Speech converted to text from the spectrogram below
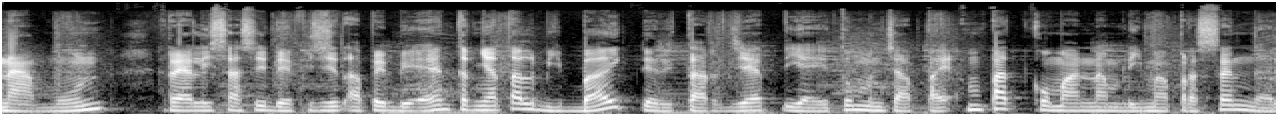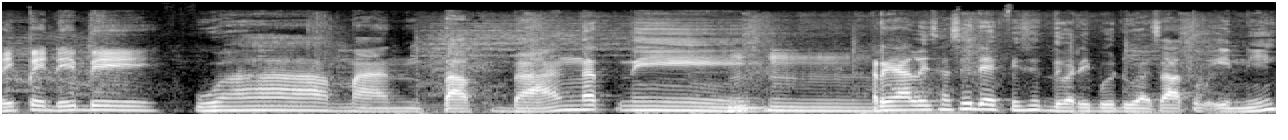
Namun, realisasi defisit APBN ternyata lebih baik dari target yaitu mencapai 4,65% dari PDB. Wah, mantap banget nih. Mm-mm. Realisasi defisit 2021 ini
